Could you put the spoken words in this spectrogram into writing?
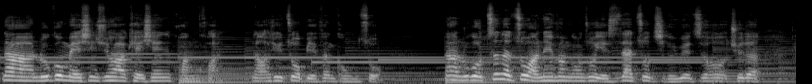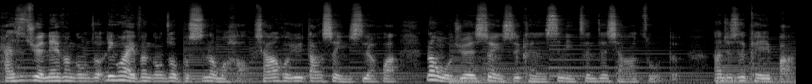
那如果没兴趣的话，可以先缓缓，然后去做别份工作。那如果真的做完那份工作，也是在做几个月之后，觉得还是觉得那份工作，另外一份工作不是那么好，想要回去当摄影师的话，那我觉得摄影师可能是你真正想要做的，那就是可以把。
